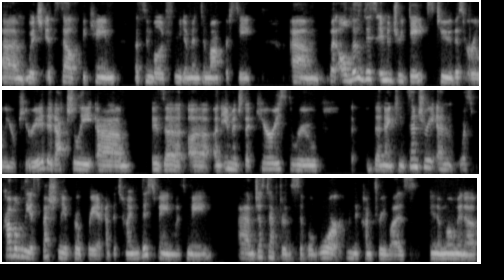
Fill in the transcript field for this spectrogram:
um, which itself became a symbol of freedom and democracy. Um, but although this imagery dates to this earlier period, it actually um, is a, a, an image that carries through the 19th century and was probably especially appropriate at the time this vane was made, um, just after the Civil War, when the country was in a moment of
